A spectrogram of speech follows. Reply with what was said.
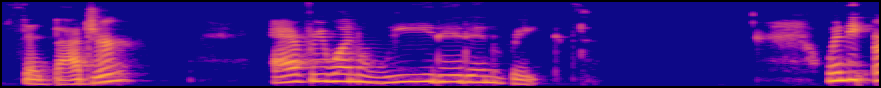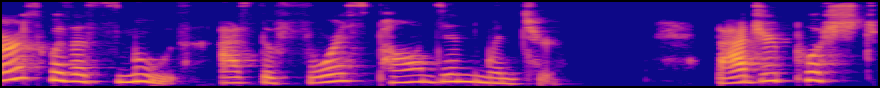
said Badger. Everyone weeded and raked. When the earth was as smooth as the forest pond in winter, Badger pushed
